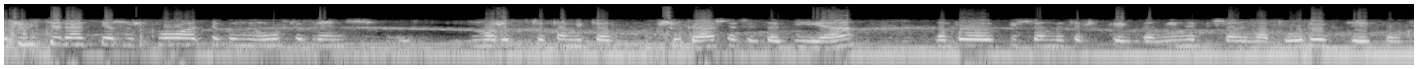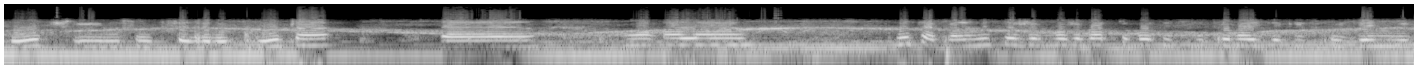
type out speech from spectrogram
oczywiście racja, że szkoła tego nie uczy, wręcz może czasami to przygasza czy zabija, no bo piszemy te wszystkie egzaminy, piszemy matury, gdzie jest ten klucz i musimy pisać według klucza. E, no ale no tak, ale myślę, że może warto właśnie prowadzić jakiś swój dziennik,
